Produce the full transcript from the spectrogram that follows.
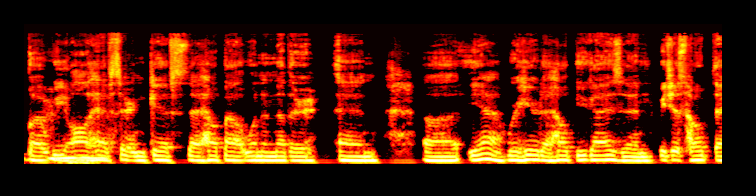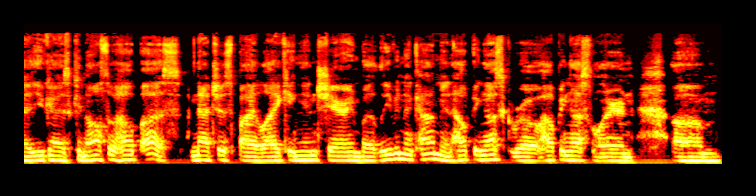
but we all have certain gifts that help out one another and uh, yeah, we're here to help you guys. And we just hope that you guys can also help us, not just by liking and sharing, but leaving a comment, helping us grow, helping us learn. Um,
